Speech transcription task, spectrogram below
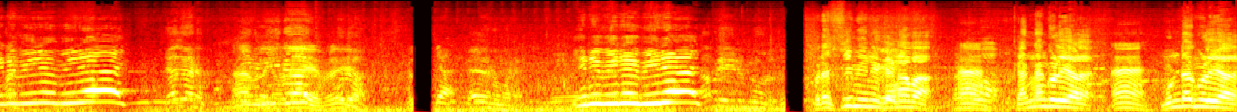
മീന് മീന് മീന് ആ, വിളി, വിളി, വിളി. മീന് മീന് മീന് ഫ്രഷ് കണവ കണ്ണൻകുളിയാൾ മുണ്ടൻകുളിയാൾ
